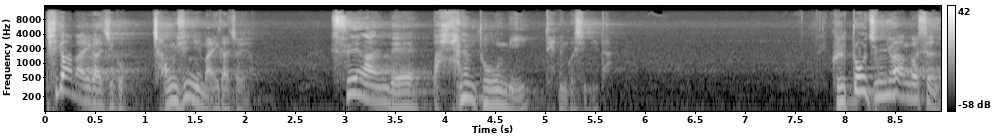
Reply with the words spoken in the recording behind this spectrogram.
피가 맑아지고 정신이 맑아져요. 수행하는데 많은 도움이 되는 것입니다. 그리고 또 중요한 것은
